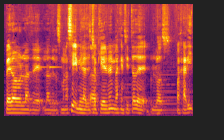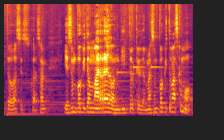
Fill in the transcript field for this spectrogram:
pero las de, las de los humanos sí. Mira, de hecho Ah. aquí hay una imagencita de los pajaritos y su corazón, y es un poquito más redondito que el demás, un poquito más como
